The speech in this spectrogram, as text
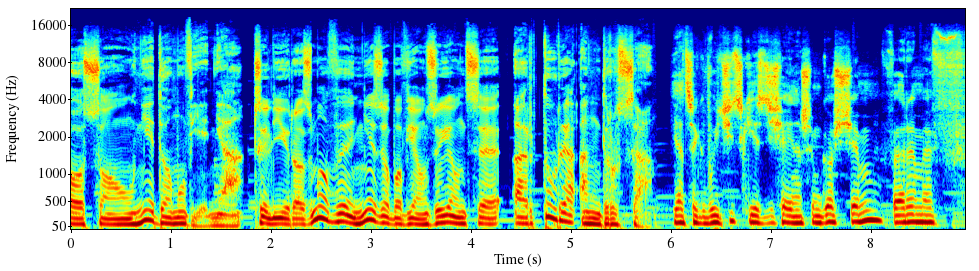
To są niedomówienia, czyli rozmowy niezobowiązujące Artura Andrusa. Jacek Wójcicki jest dzisiaj naszym gościem w RMF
